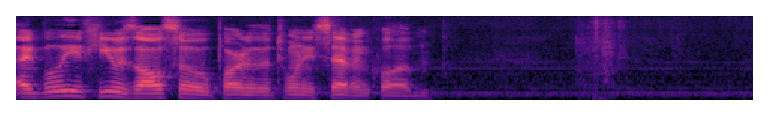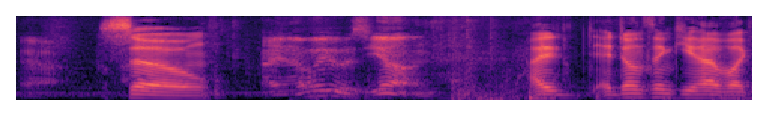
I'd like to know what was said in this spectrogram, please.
I believe he was also part of the Twenty Seven Club. Yeah. So I know he was young. I I don't think you have like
